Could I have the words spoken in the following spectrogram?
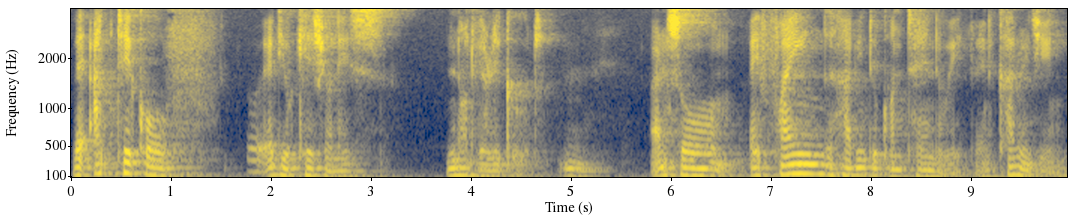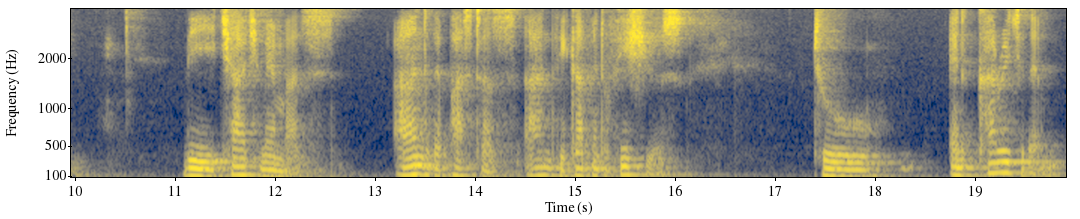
the uptake of education is not very good. Mm. And so I find having to contend with encouraging the church members and the pastors and the government officials to encourage them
